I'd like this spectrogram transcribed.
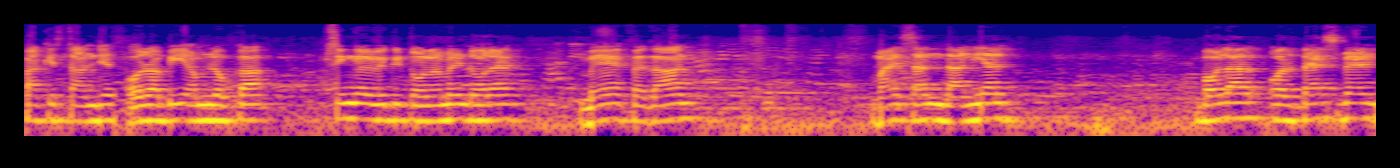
पाकिस्तान जैसे और अभी हम लोग का सिंगल विकेट टूर्नामेंट हो रहा है। मैं Faizan my son Daniyal bowler और बैट्समैन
